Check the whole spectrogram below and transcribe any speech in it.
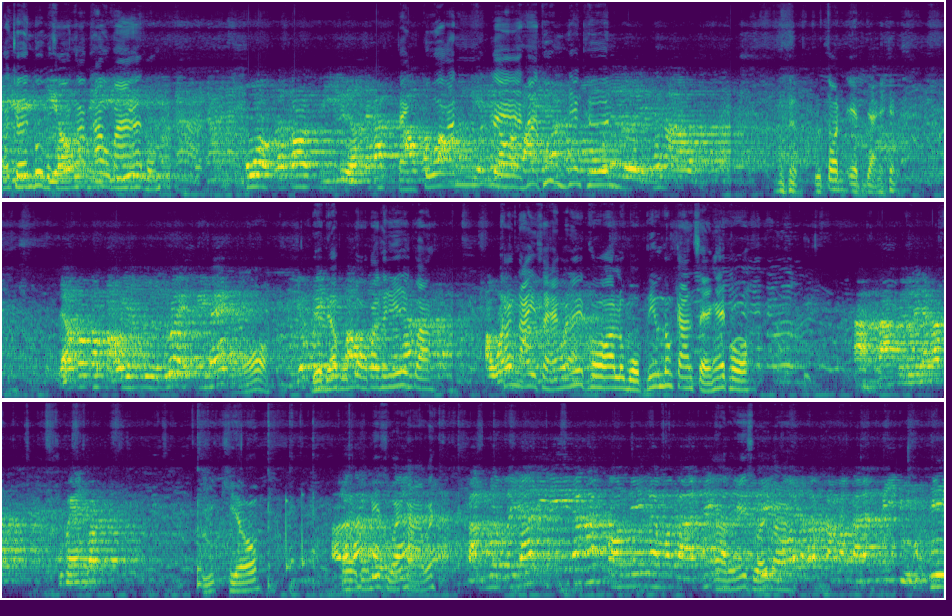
ก็เชิญผู้ปกครองครับเข้ามาครับผมม่วงแล้วก็สีเหลืองนะครับ แต่งตัวกันตั้งแต่ห้าทุ่มเที่ยงคืนเลยให้มาเอาดูต้นเอ็ดใหญ่ แล้วก็กระเป๋าอย่างอื่นด้วยมีไหมอ๋อเดี๋ยวเดี๋ยวผมบอกไปทางนี้ดีกว่าเอาไว้ ข้างในแสงมันไม่พอระบบนี้มันต้องการแสงให้พออ่าตามไปเลยนะครับคุณแมนครับสีเขียวเออตรงนี้สวยกว่าเว้ยกำหนดระยะดีๆนะครับ ตอนนี้กรรมการให้อ่าตรงนี้สวยกว่าเรีบร้อนะครับกรรมการมีอยู่ทุกที่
